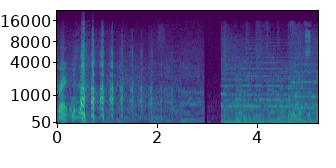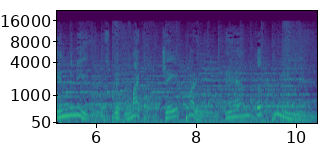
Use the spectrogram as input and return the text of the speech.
Great. We'll be- What's in the news with Michael J. Putty and the Green Man?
